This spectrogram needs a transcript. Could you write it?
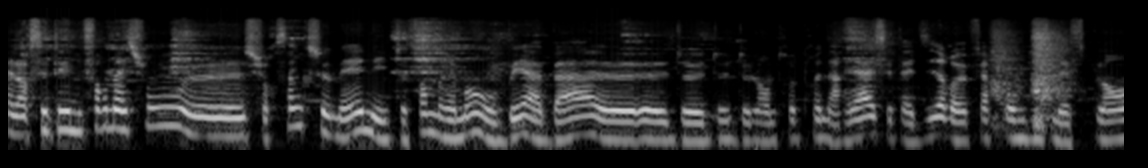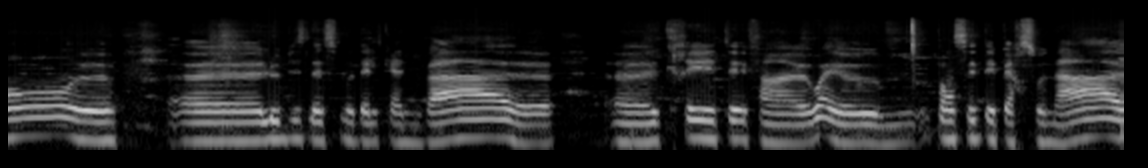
Alors c'était une formation euh, sur cinq semaines et ils te forment vraiment au B à bas euh, de, de, de l'entrepreneuriat, c'est-à-dire euh, faire ton business plan, euh, euh le business model Canva, euh, créer tes, enfin ouais, penser tes personas,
